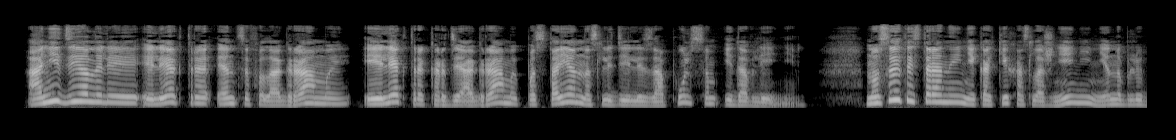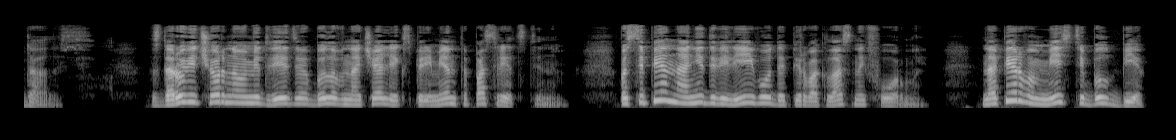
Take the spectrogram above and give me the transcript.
Они делали электроэнцефалограммы и электрокардиограммы, постоянно следили за пульсом и давлением. Но с этой стороны никаких осложнений не наблюдалось. Здоровье черного медведя было в начале эксперимента посредственным. Постепенно они довели его до первоклассной формы. На первом месте был бег,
